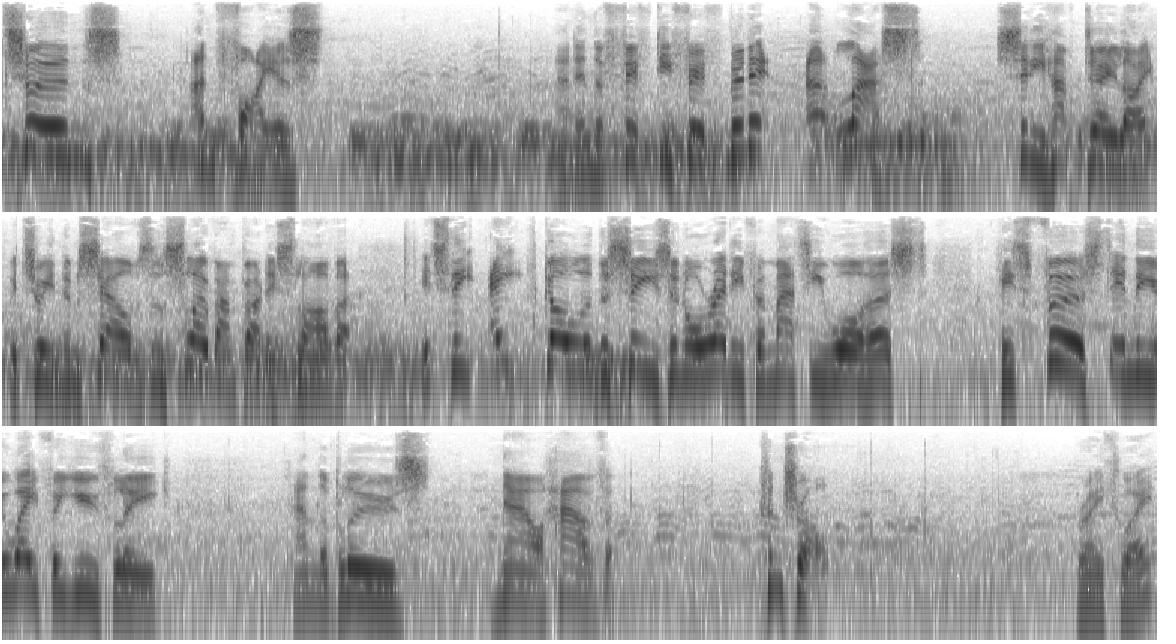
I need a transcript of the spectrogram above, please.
turns and fires. And in the 55th minute, at last, City have daylight between themselves and Slovan Bratislava. It's the eighth goal of the season already for Matty Warhurst, his first in the UEFA Youth League. And the Blues now have control. Braithwaite.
